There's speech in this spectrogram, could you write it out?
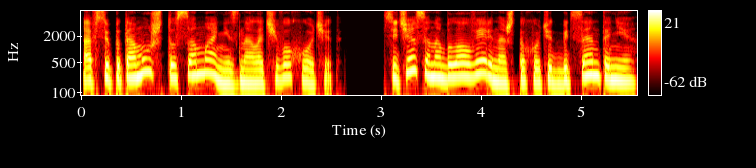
А все потому, что сама не знала, чего хочет. Сейчас она была уверена, что хочет быть с Энтони,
